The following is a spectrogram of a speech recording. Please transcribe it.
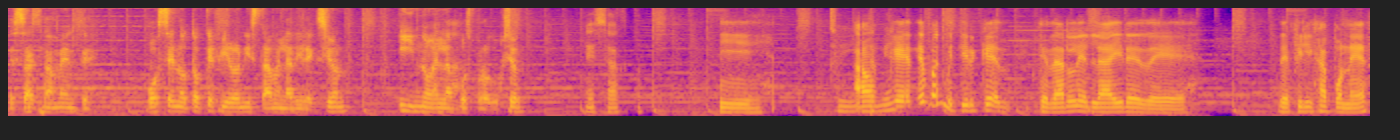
Exactamente. O se notó que Filoni estaba en la dirección y no en la Ajá. postproducción. Exacto. Y Sí, aunque también. debo admitir que, que darle el aire de, de Phil japonés,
